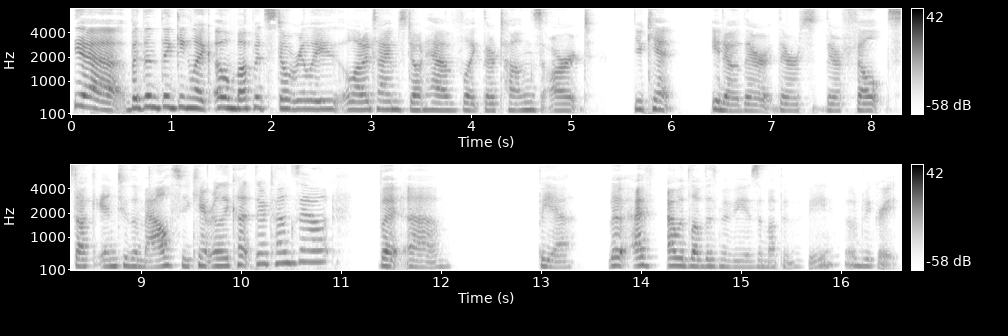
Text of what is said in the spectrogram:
Yeah, but then thinking like, oh, Muppets don't really a lot of times don't have like their tongues aren't you can't you know they're they're they're felt stuck into the mouth, so you can't really cut their tongues out. But um, but yeah, I I would love this movie as a Muppet movie. It would be great.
